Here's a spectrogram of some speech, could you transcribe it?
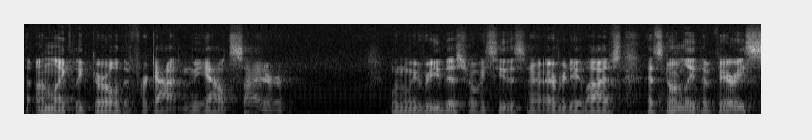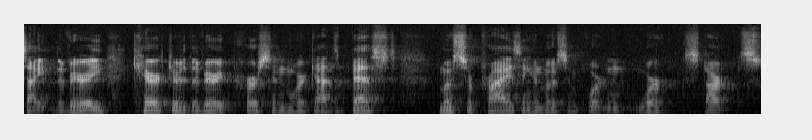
the unlikely girl, the forgotten, the outsider. When we read this or we see this in our everyday lives, that's normally the very sight, the very character, the very person where God's best, most surprising, and most important work starts.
